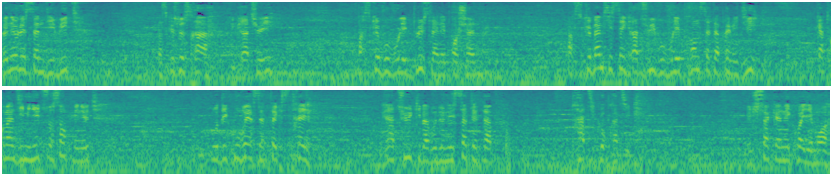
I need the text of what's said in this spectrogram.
Venez le samedi 8 parce que ce sera gratuit. Parce que vous voulez plus l'année prochaine. Parce que même si c'est gratuit, vous voulez prendre cet après-midi 90 minutes, 60 minutes pour découvrir cet extrait gratuit qui va vous donner cette étape pratico-pratique. Et chaque année, croyez-moi,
